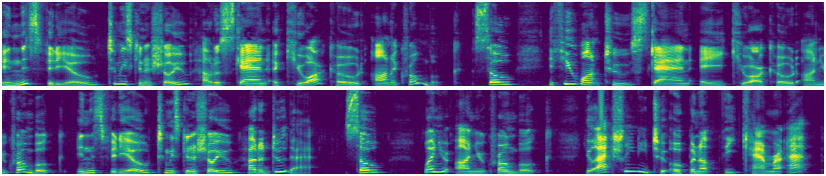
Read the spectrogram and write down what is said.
In this video, Timmy's going to show you how to scan a QR code on a Chromebook. So if you want to scan a QR code on your Chromebook, in this video, Timmy's going to show you how to do that. So when you're on your Chromebook, you'll actually need to open up the camera app.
